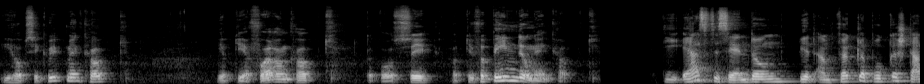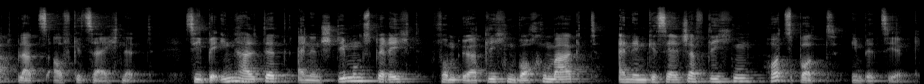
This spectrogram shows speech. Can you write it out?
Ich habe das Equipment gehabt, ich habe die Erfahrung gehabt, der Ossi hat die Verbindungen gehabt. Die erste Sendung wird am Vöcklerbrucker Stadtplatz aufgezeichnet. Sie beinhaltet einen Stimmungsbericht vom örtlichen Wochenmarkt, einem gesellschaftlichen Hotspot im Bezirk.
